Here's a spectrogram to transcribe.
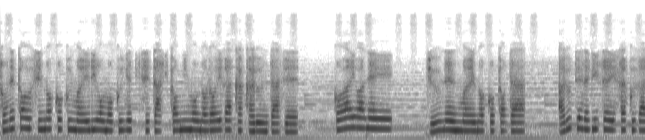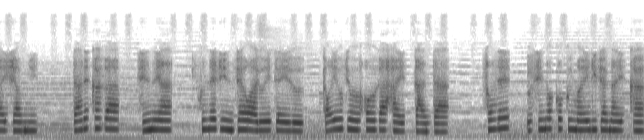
それと牛の国参りを目撃した人にも呪いがかかるんだぜ。怖いわねー。10年前のことだ。あるテレビ制作会社に、誰かが、深夜、貴船神社を歩いている、という情報が入ったんだ。それ、牛の国参りじゃないか。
